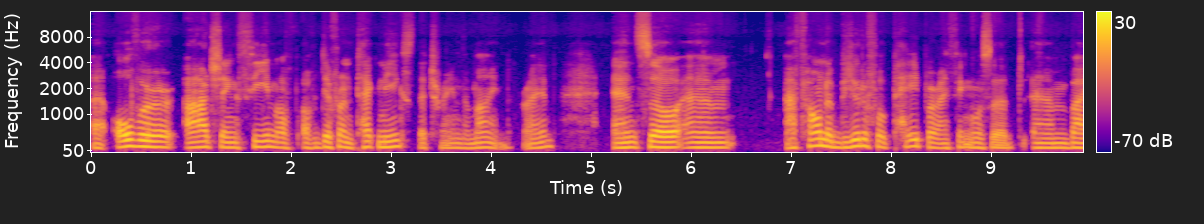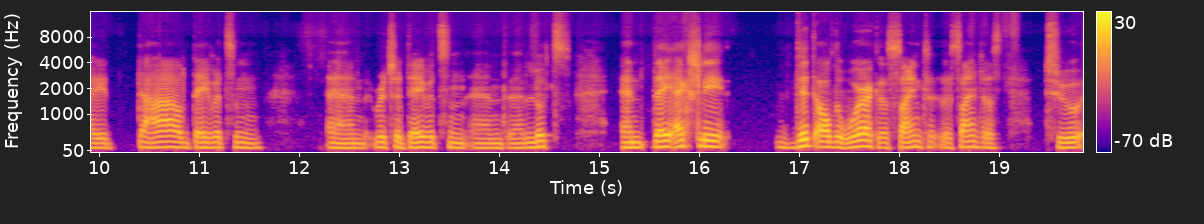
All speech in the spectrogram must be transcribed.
a overarching theme of, of different techniques that train the mind, right? And so um, I found a beautiful paper, I think was a, um, by Dahl Davidson and Richard Davidson and uh, Lutz. And they actually did all the work, the, scientist, the scientists, to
